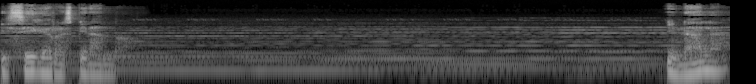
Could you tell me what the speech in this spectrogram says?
Y sigue respirando. Inhala.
